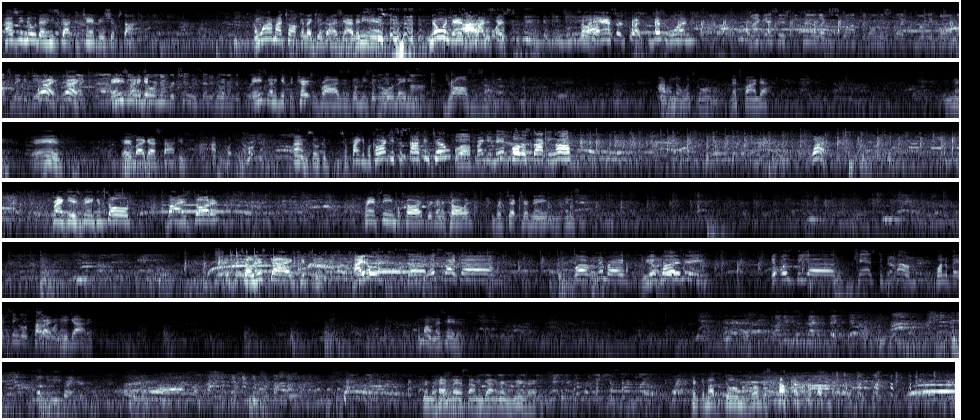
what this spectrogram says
How's he know that he's got the championship stock? And why am I talking like you guys have any answers? no one's answered my question. Somebody answer a question. Just one. My guess is he kind of like swapped it almost like Monty Hall and Let's Make a Deal. Right, It's right. Like, well, And he's gonna get- door number two instead of door number three. And he's going to get the curtain prize. It's going to be some old ladies' draws or something. I don't know what's going on. Let's find out. Man, there is. Everybody got stockings. I, I, I'm so confused. So Frankie Picard gets a stocking too? Well, Frankie did pull a stocking off. What? Frankie is being consoled by his daughter, Francine Picard, we're going to call her to protect her name and innocence. So this guy gets the title? So it looks like, uh, well, remember, We it don't was the, name. it was the uh, chance to become one of their singles title Right, winners. he got it. Come on, let's hear this. I'm gonna give you a smack in the face. You look at these right here. Remember what happened last time he got in the ring with me, right? Picked him up, threw him, and broke his collarbone.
